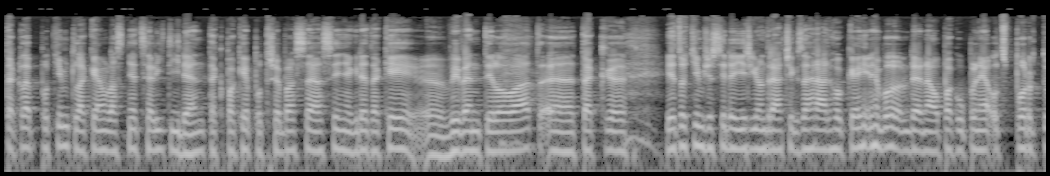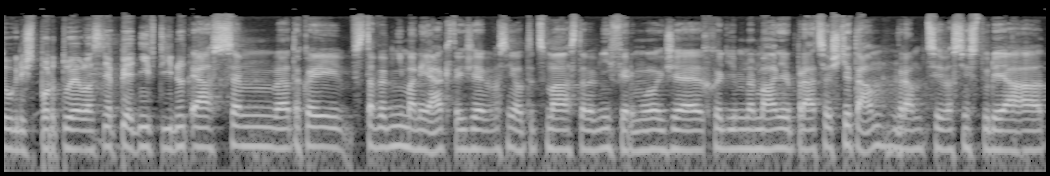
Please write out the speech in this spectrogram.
takhle pod tím tlakem vlastně celý týden, tak pak je potřeba se asi někde taky eh, vyventilovat, eh, tak eh, je to tím, že si jde Jiří Ondráček zahrát hokej, nebo jde naopak úplně od sportu, když sportuje vlastně pět dní v týdnu? Já jsem takový stavební maniak, takže vlastně otec má stavební firmu, takže chodím normálně do práce ještě tam v rámci vlastně studia a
